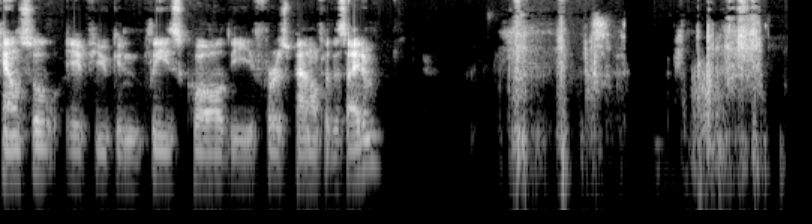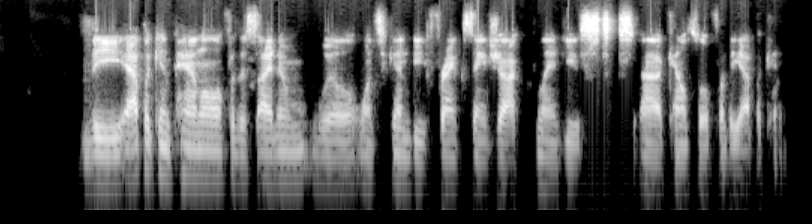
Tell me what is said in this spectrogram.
Counsel, if you can please call the first panel for this item. The applicant panel for this item will once again be Frank St. Jacques, Land Use uh, Counsel for the applicant.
